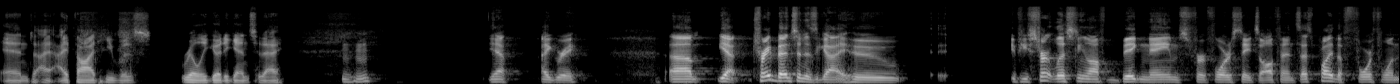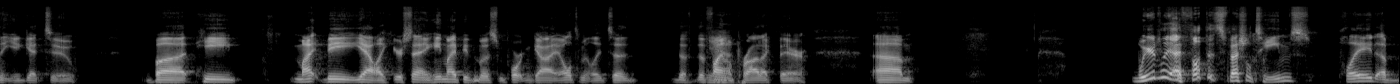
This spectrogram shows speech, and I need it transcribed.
And I, I thought he was really good again today. hmm Yeah, I agree. Um, yeah, Trey Benson is a guy who, if you start listing off big names for Florida State's offense, that's probably the fourth one that you get to. But he might be, yeah, like you're saying, he might be the most important guy ultimately to the the final product there. Um, weirdly, I thought that special teams played a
